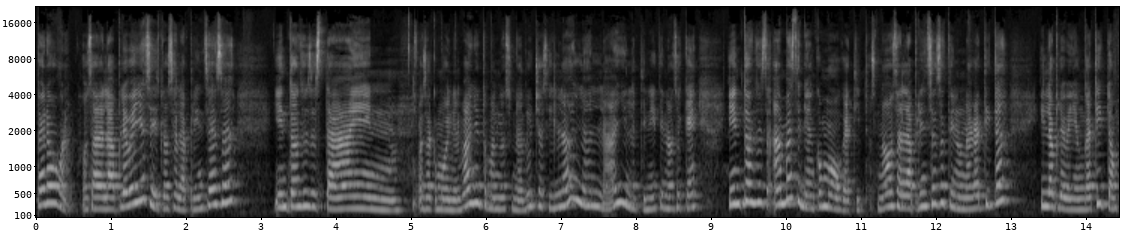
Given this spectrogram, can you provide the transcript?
Pero bueno, o sea, la plebeya se disfraza de la princesa y entonces está en, o sea, como en el baño tomándose una ducha, así, la, la, la, y en la tinita y no sé qué. Y entonces ambas tenían como gatitos, ¿no? O sea, la princesa tiene una gatita y la plebeya un gatito.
